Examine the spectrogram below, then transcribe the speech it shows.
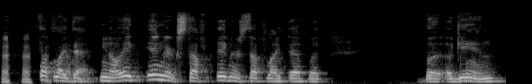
stuff like that. You know, ignorant stuff, ignorant stuff like that. But, but again,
